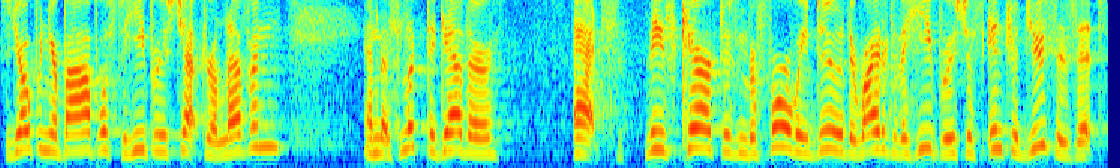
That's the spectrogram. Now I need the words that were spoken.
So you open your Bibles to Hebrews chapter 11, and let's look together at these characters. And before we do, the writer to the Hebrews just introduces it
